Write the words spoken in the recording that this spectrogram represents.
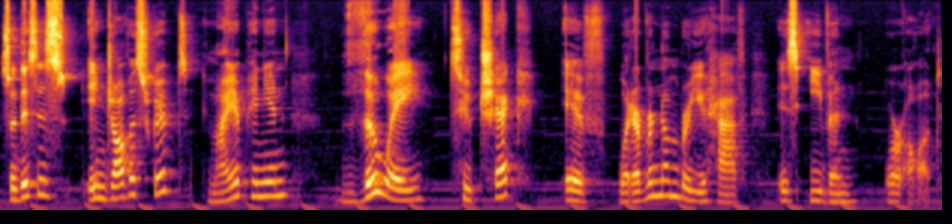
So this is in JavaScript, in my opinion, the way to check if whatever number you have is even or odd.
